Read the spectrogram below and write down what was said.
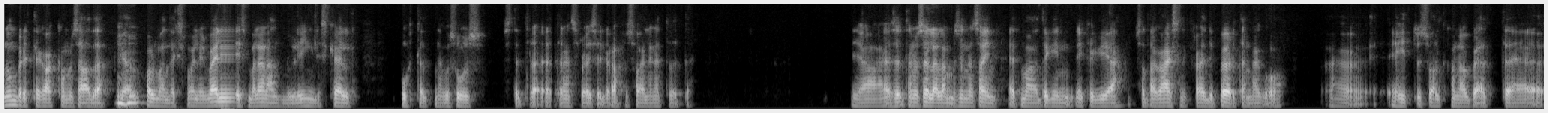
numbritega hakkama saada mm -hmm. ja mhm. kolmandaks ma olin välismaal elanud, mul oli inglise keel puhtalt nagu suus, sest et Transferwise oli rahvusvaheline ettevõte ja, ja tänu sellele ma sinna sain, et ma tegin ikkagi jah, sada kaheksakümmend kraadi pöörde nagu Äh, ehitusvaldkonna pealt äh,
